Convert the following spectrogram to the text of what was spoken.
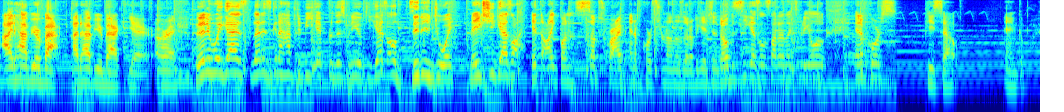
I'd have your back. I'd have your back, yeah, all right? But anyway, guys, that is to have to be it for this video. If you guys all did enjoy, make sure you guys all hit the like button, subscribe, and of course turn on those notifications. I hope to see you guys on the side of the next video. And of course, peace out and goodbye.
